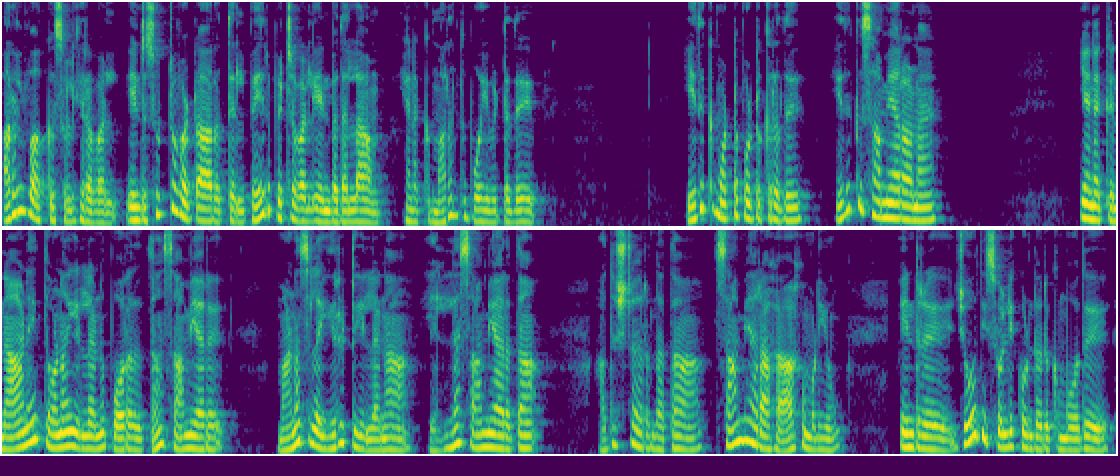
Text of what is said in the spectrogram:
அருள்வாக்கு சொல்கிறவள் என்று சுற்று வட்டாரத்தில் பெயர் பெற்றவள் என்பதெல்லாம் எனக்கு மறந்து போய்விட்டது. எதுக்கு மொட்டை போட்டுக்கிறது? எதுக்கு சாமியாரான? எனக்கு நானே துணை இல்லைன்னு போகிறது தான் சாமியார். மனசில் இருட்டு இல்லைன்னா எல்லாம் சாமியார் தான் அதிர்ஷ்டம் இருந்தால் தான் சாமியாராக ஆக முடியும் என்று ஜோதி சொல்லி கொண்டிருக்கும்போது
